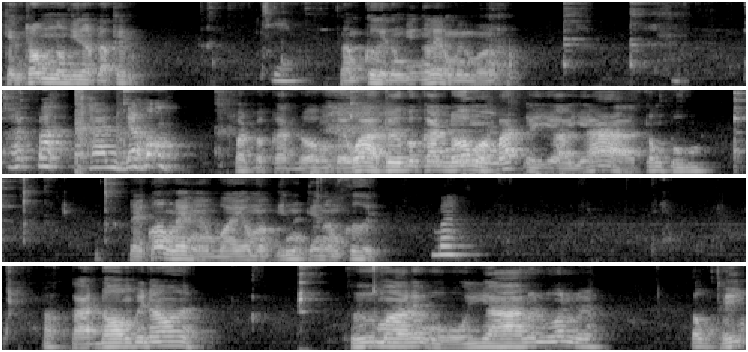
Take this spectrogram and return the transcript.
แกงส้มต้องกินกับปลาเค็มจริงน้ำเกยต้องกินกันเลยของมันหมดพัดปากกันดองปัดประกาศดองแต่ว่าเจอประกาศดองมาปัดไอ้ยายาต้องตุ้มแต่ก็แรงไงใบเอามากินแกงน้ำเกยไม่ ประกาศดองพี่น้องซื้อมาแล้วโอ้โหยาล้วนๆเลย ต้องทิ้ง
